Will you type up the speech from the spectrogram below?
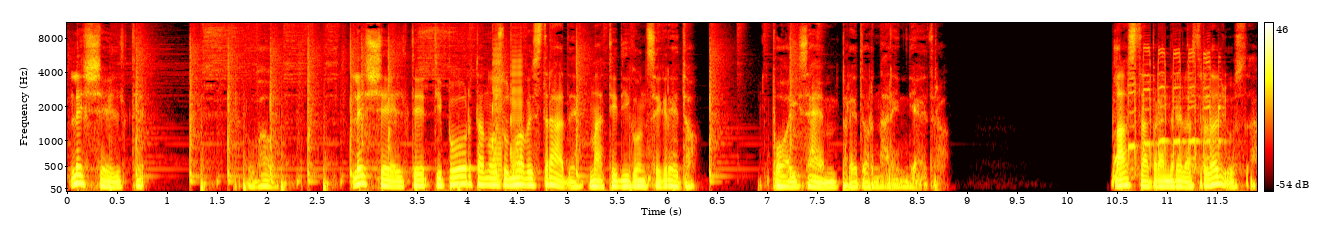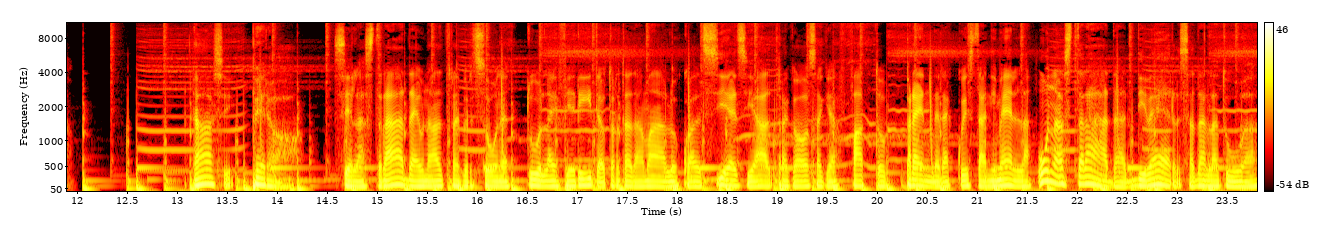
Le scelte. Le scelte ti portano su nuove strade, ma ti dico un segreto. Puoi sempre tornare indietro. Basta prendere la strada giusta. Ah sì, però se la strada è un'altra persona e tu l'hai ferita o trattata male o qualsiasi altra cosa che ha fatto prendere a questa animella una strada diversa dalla tua,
